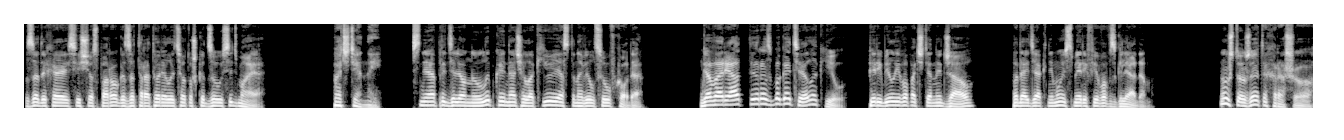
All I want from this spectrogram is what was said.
Задыхаясь еще с порога, затараторила тетушка Цзоу седьмая. «Почтенный!» С неопределенной улыбкой начал Кью и остановился у входа. «Говорят, ты разбогатела, Кью», — перебил его почтенный Джао, подойдя к нему и смерив его взглядом. «Ну что же, это хорошо,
